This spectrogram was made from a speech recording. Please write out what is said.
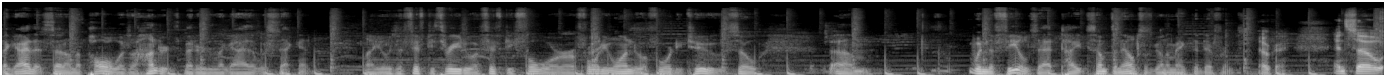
the guy that sat on the pole was a hundredth better than the guy that was second. Like it was a 53 to a 54 or a 41 to a 42. So um, when the field's that tight, something else is going to make the difference. Okay. And so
